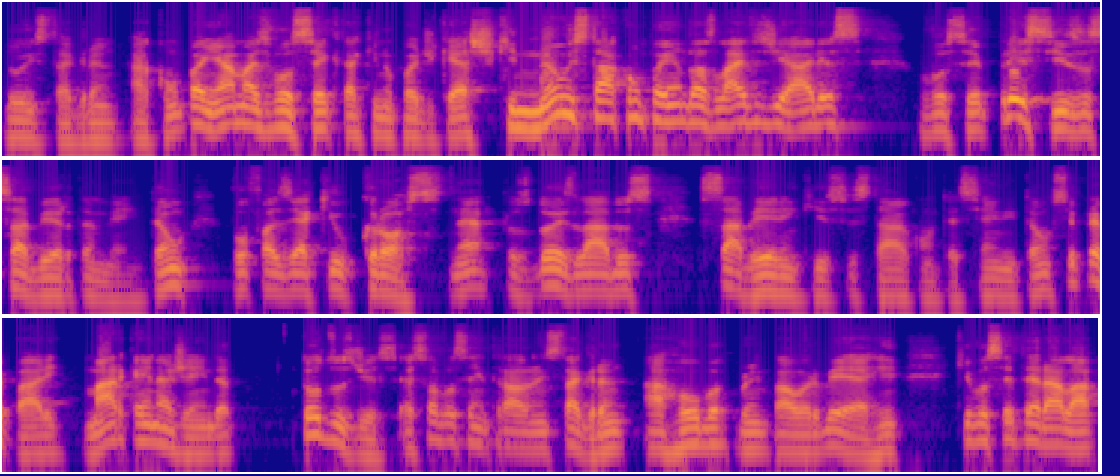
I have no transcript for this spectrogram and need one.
do Instagram acompanhar. Mas você que está aqui no podcast, que não está acompanhando as lives diárias, você precisa saber também. Então, vou fazer aqui o cross, né? Para os dois lados saberem que isso está acontecendo. Então, se prepare, marca aí na agenda todos os dias. É só você entrar lá no Instagram, BrainPowerBR, que você terá lá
